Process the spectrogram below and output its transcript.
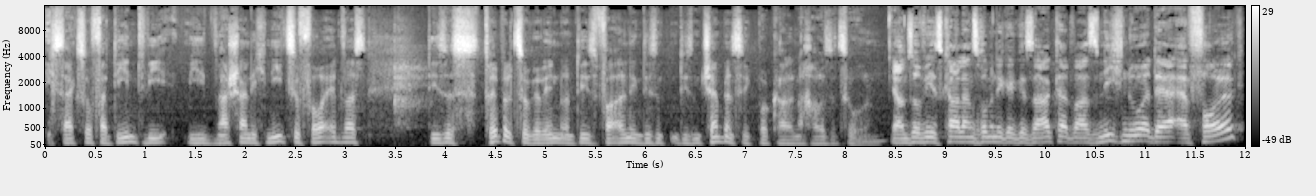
ich sage so, verdient wie, wie wahrscheinlich nie zuvor etwas, dieses Triple zu gewinnen und dies, vor allen Dingen diesen, diesen Champions League-Pokal nach Hause zu holen. Ja, und so wie es Karl-Heinz Rummenigge gesagt hat, war es nicht nur der Erfolg,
